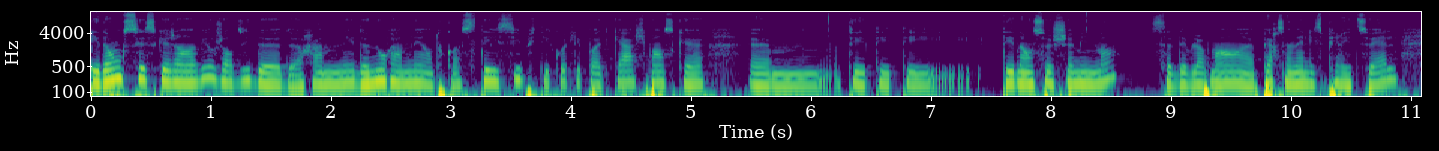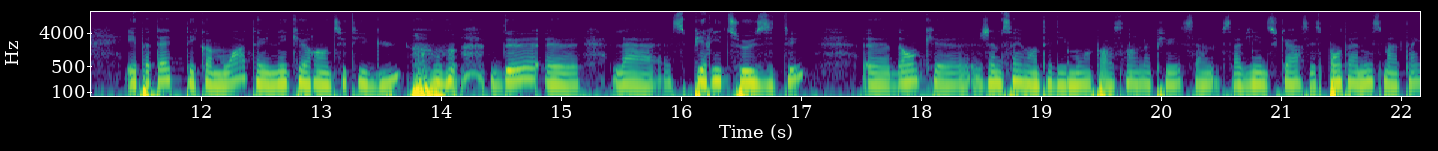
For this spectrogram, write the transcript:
Et donc, c'est ce que j'ai envie aujourd'hui de, ramener, de nous ramener en tout cas. Si tu es ici puis tu écoutes les podcasts, je pense que euh, tu es, dans ce cheminement, ce développement euh, personnel et spirituel. Et peut-être tu es comme moi, tu as une écœurantite aiguë de euh, la spirituosité. donc, j'aime ça inventer des mots en passant, là, puis ça vient du cœur, c'est spontané ce matin.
